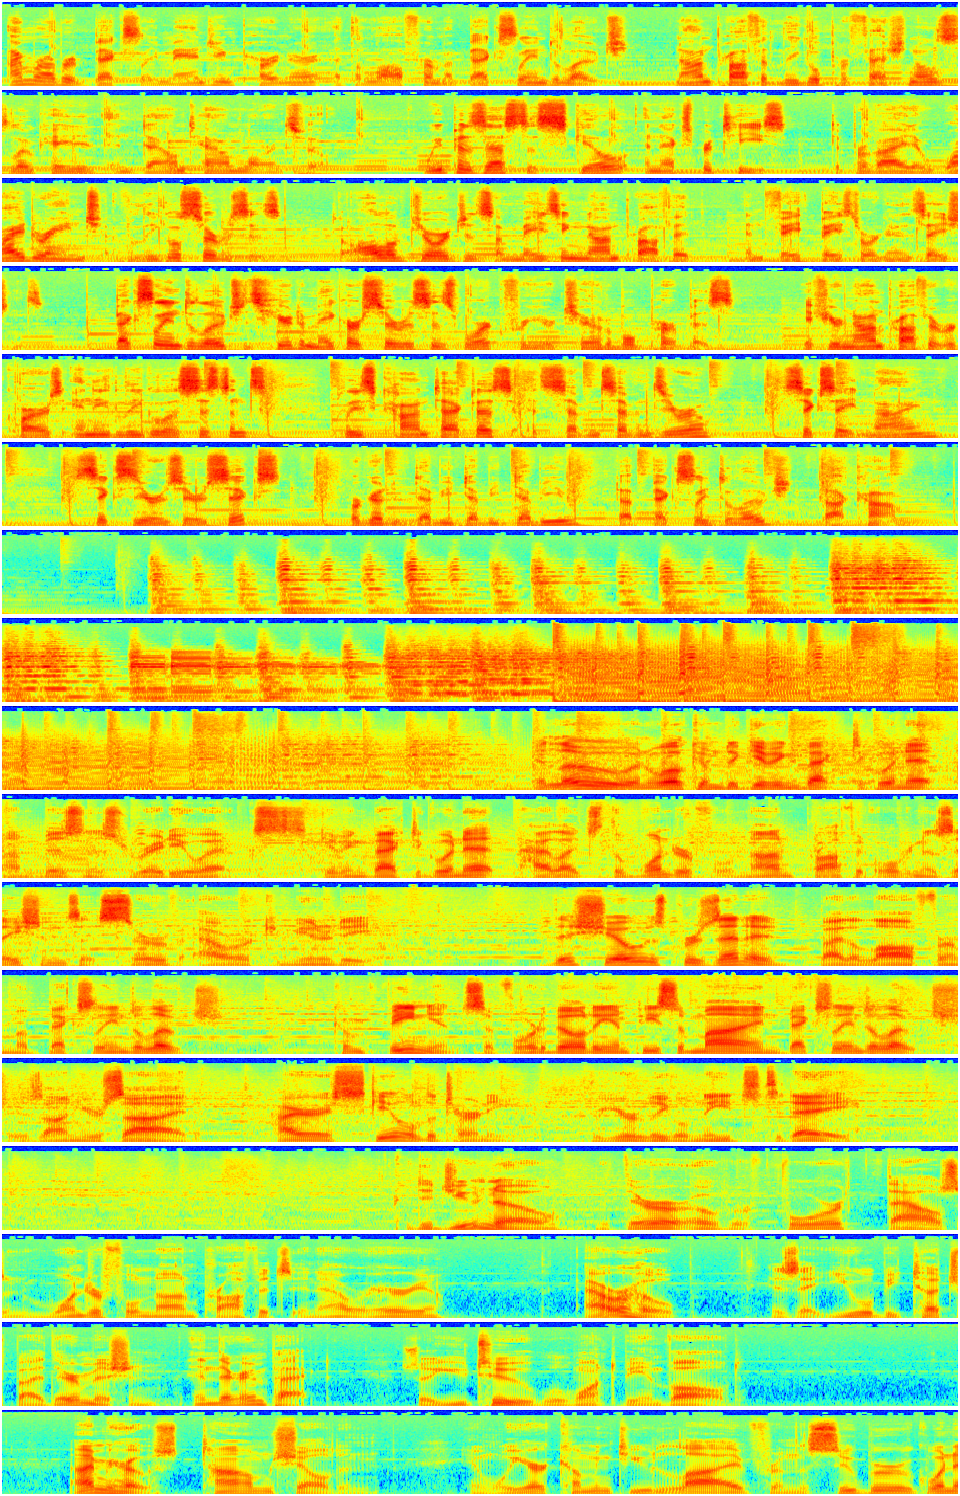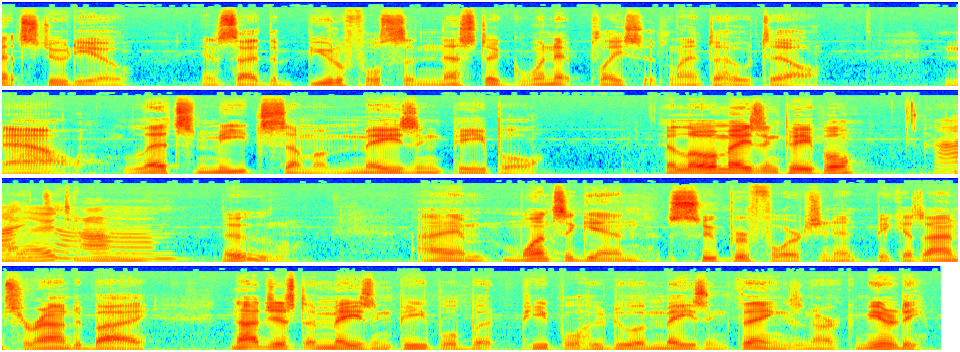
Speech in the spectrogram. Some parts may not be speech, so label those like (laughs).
I'm Robert Bexley, managing partner at the law firm of Bexley and Deloach, nonprofit legal professionals located in downtown Lawrenceville. We possess the skill and expertise to provide a wide range of legal services to all of Georgia's amazing nonprofit and faith based organizations. Bexley and Deloach is here to make our services work for your charitable purpose. If your nonprofit requires any legal assistance, please contact us at 770 689 6006 or go to www.bexleydeloach.com. Hello and welcome to Giving Back to Gwinnett on Business Radio X. Giving Back to Gwinnett highlights the wonderful nonprofit organizations that serve our community. This show is presented by the law firm of Bexley and Deloach. Convenience, affordability, and peace of mind, Bexley and Deloach is on your side. Hire a skilled attorney for your legal needs today. Did you know that there are over 4,000 wonderful nonprofits in our area? Our hope is that you will be touched by their mission and their impact, so you too will want to be involved. I'm your host, Tom Sheldon, and we are coming to you live from the Subaru Gwinnett studio inside the beautiful Sonesta Gwinnett Place Atlanta Hotel. Now, let's meet some amazing people. Hello, amazing people. Hi, Hello, Tom. Tom. Ooh, I am once again super fortunate because I'm surrounded by not just amazing people, but people who do amazing things in our community.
